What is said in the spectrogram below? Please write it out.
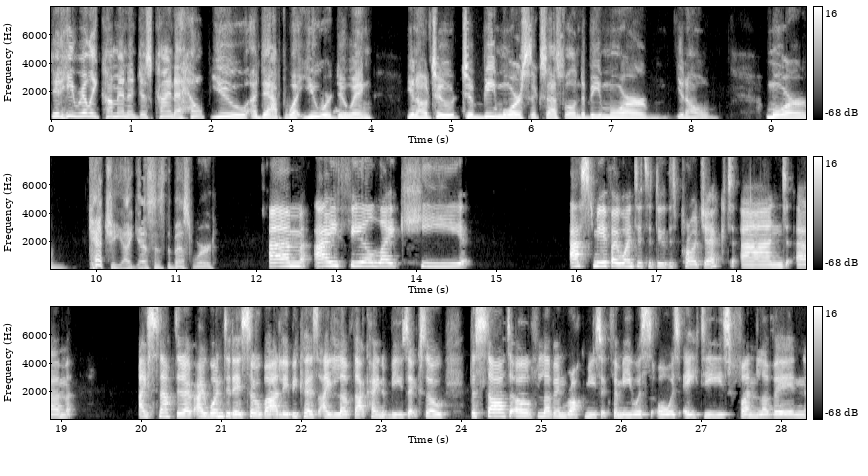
did he really come in and just kind of help you adapt what you were doing? you know to to be more successful and to be more you know more catchy i guess is the best word um i feel like he asked me if i wanted to do this project and um I snapped it up. I wanted it so badly because I love that kind of music. So the start of loving rock music for me was always 80s, fun loving,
